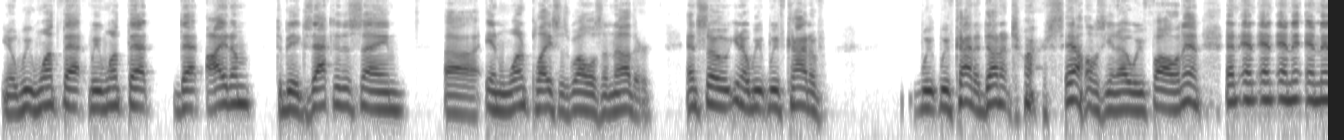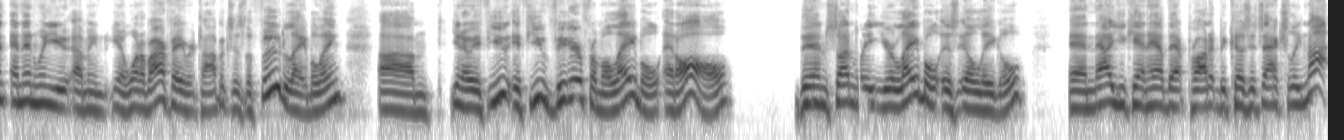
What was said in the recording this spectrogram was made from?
You know, we want that we want that that item to be exactly the same uh, in one place as well as another. And so, you know, we we've kind of we we've kind of done it to ourselves, you know, we've fallen in. And and and and and then and then when you I mean, you know, one of our favorite topics is the food labeling. Um, you know, if you if you veer from a label at all, then suddenly your label is illegal and now you can't have that product because it's actually not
